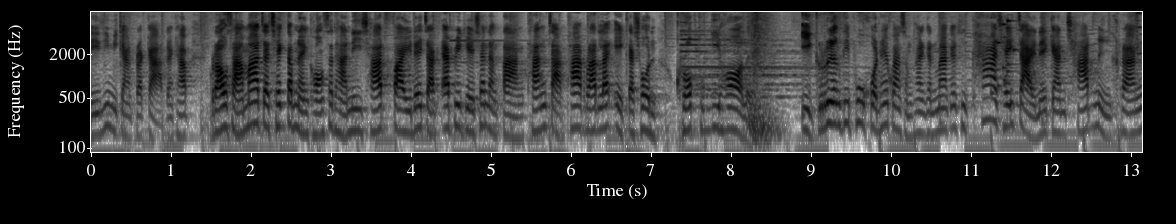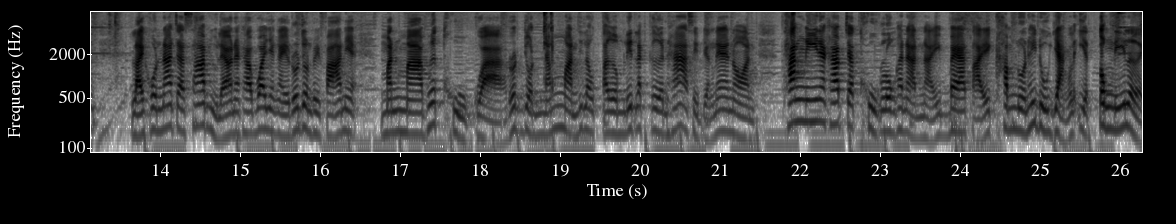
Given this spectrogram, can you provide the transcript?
นี้ที่มีการประกาศนะครับเราสามารถจะเช็คตำแหน่งของสถานีชาร์จไฟได้จากแอปพลิเคชันต่างๆ ทั้งจากภาครัฐและเอกชน ครบทุกยี่ห้อเลย อีกเรื่องที่ผู้คนให้ความสำคัญกันมากก็คือค่าใช้จ่ายในการชาร์จหนึ่งครั้ง หลายคนน่าจะทราบอยู่แล้วนะครับ ว่ายังไงรถยนต์ไฟฟ้าเนี่ยมันมาเพื่อถูกกว่ารถยนต์น้ำมันที่เราเติมลิตรละเกิน 50 อย่างแน่นอน ทั้งนี้นะครับจะถูกลงขนาดไหนแบร์ไตคำนวณให้ดูอย่างละเอียดตรงนี้เลย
